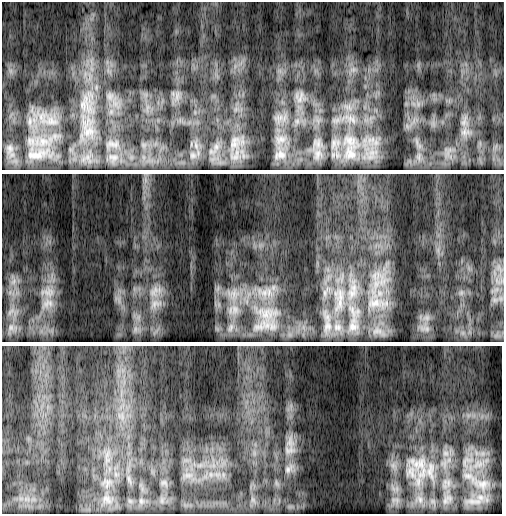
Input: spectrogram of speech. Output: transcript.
contra el poder, todo el mundo lo misma forma, las mismas palabras y los mismos gestos contra el poder. Y entonces, en realidad, No, lo que hay que hacer, no, si no lo digo por ti, lo digo porque es la visión dominante del mundo alternativo. Lo que hay que plantear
